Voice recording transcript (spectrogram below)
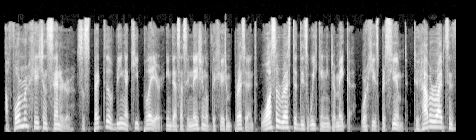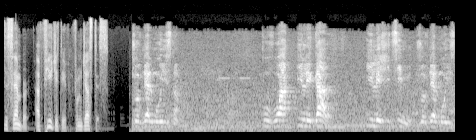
A former Haitian senator suspected of being a key player in the assassination of the Haitian president was arrested this weekend in Jamaica, where he is presumed to have arrived since December, a fugitive from justice. Jovenel Moïse pouvoir illégal, illégitime Jovenel Moïse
